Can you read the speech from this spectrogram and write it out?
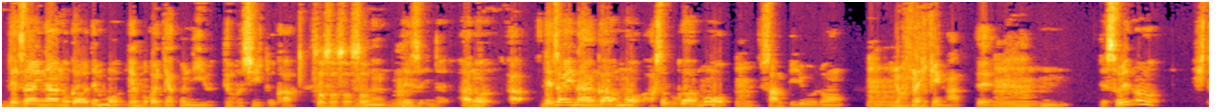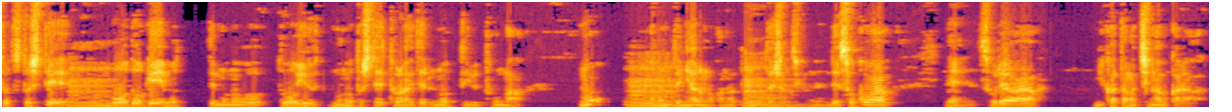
デザイナーの側でも、いや、うん。僕は逆に言ってほしいとか、そうそうそうそう。うん。うん。であの、あデザイナー側も、遊ぶ側も、うん。賛否両論、うん。いろんな意見があって、ううん。ん。で、それの一つとして、うん。ボードゲームってものをどういうものとして捉えてるのっていうとが、も根底にあるのかなと思ったりしたんですけどね。で、そこは、ね、それは見方が違うから、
